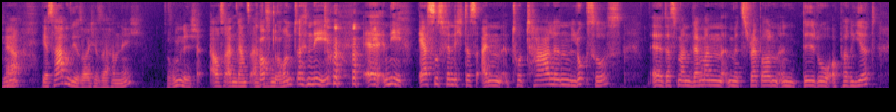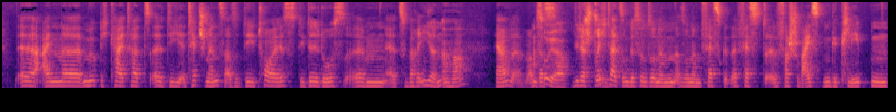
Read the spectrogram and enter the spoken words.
Ja? Jetzt haben wir solche Sachen nicht. Warum nicht? Aus einem ganz einfachen. Grund. Nee, äh, nee. Erstens finde ich das einen totalen Luxus, äh, dass man, wenn man mit Strap-on ein Dildo operiert, äh, eine Möglichkeit hat, äh, die Attachments, also die Toys, die Dildos ähm, äh, zu variieren. Aha. Ja, und so, das ja. widerspricht halt so ein bisschen so einem, so einem fest, äh, fest äh, verschweißten, geklebten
